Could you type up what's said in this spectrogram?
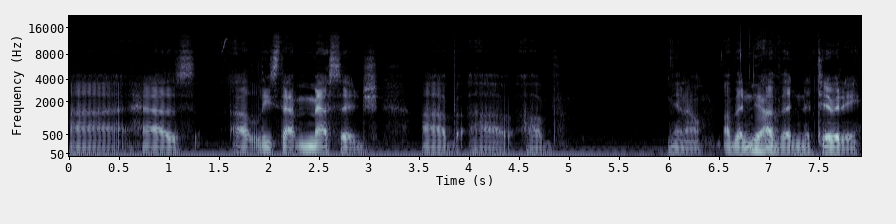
uh, has at least that message of uh, of you know of the yeah. of the nativity.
